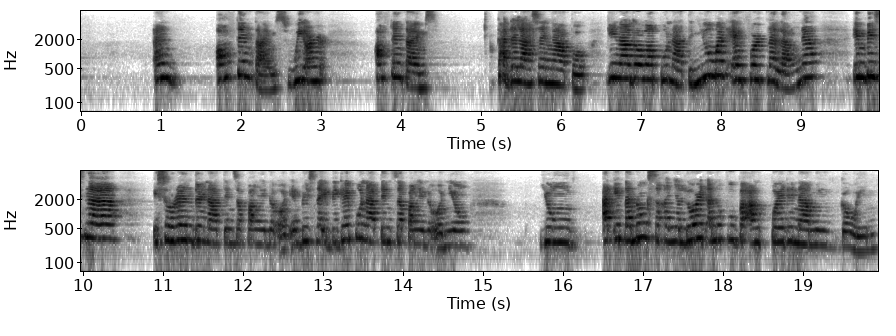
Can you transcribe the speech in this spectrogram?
And oftentimes, we are, oftentimes, kadalasan nga po, ginagawa po natin human effort na lang na imbes na i-surrender natin sa Panginoon, imbes na ibigay po natin sa Panginoon yung yung at itanong sa kanya, Lord, ano po ba ang pwede naming gawin?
